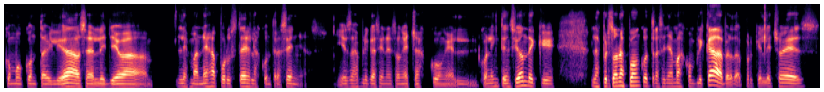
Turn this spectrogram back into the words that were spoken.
como contabilidad, o sea, les lleva les maneja por ustedes las contraseñas. Y esas aplicaciones son hechas con, el, con la intención de que las personas pongan contraseñas más complicadas, ¿verdad? Porque el hecho es...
